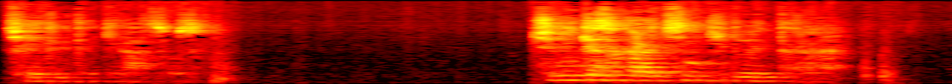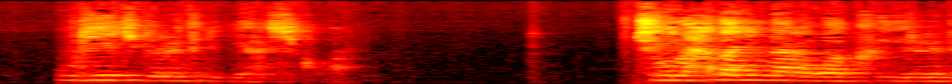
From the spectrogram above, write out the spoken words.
저희들 되게 하소서. 주님께서 가르친 기도에 따라 우리의 기도를 드리게 하시고 주님 하나님 나라와 그 일을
